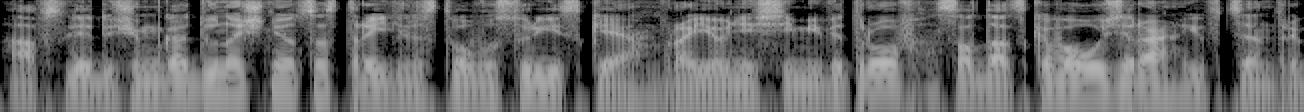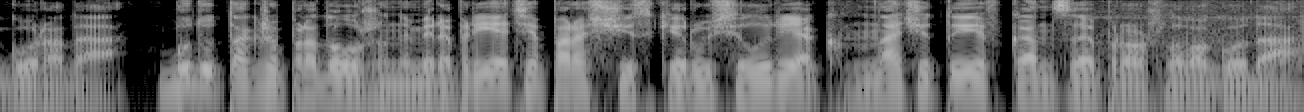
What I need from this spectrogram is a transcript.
а в следующем году начнется строительство в Уссурийске, в районе Семи Ветров, Солдатского озера и в центре города. Будут также продолжены мероприятия по расчистке русел рек, начатые в конце прошлого года.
